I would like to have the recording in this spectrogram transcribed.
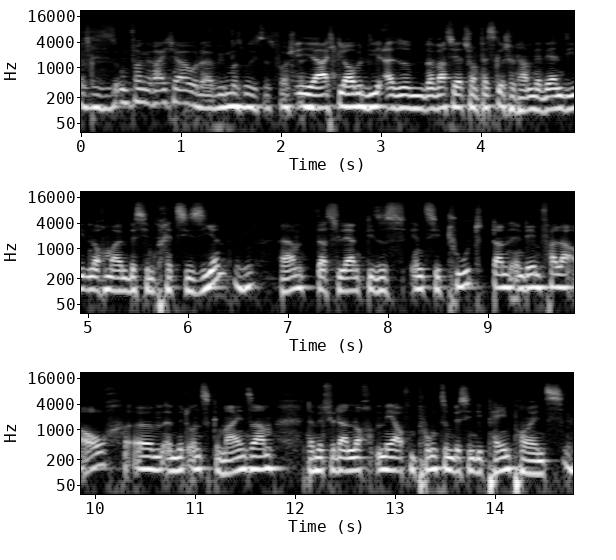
Also ist es umfangreicher oder wie muss man sich das vorstellen? Ja, ich glaube, die, also was wir jetzt schon festgestellt haben, wir werden die nochmal ein bisschen präzisieren. Mhm. Ja, das lernt dieses Institut dann in dem Falle auch ähm, mit uns gemeinsam, damit wir dann noch mehr auf den Punkt so ein bisschen die Pain Points mhm.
